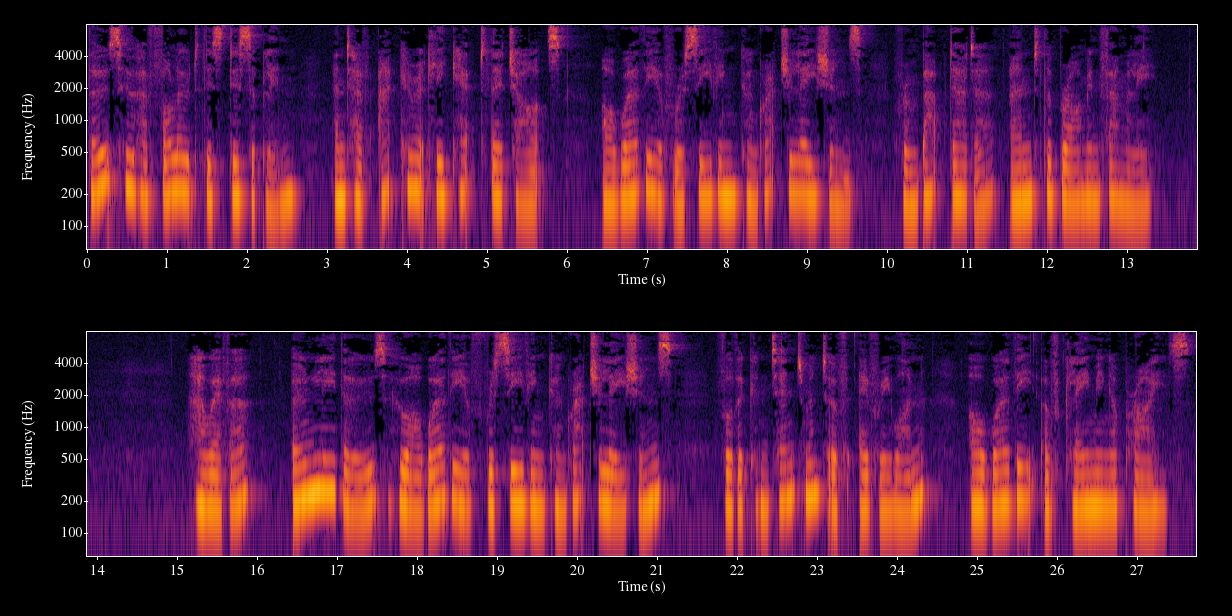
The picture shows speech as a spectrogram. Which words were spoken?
Those who have followed this discipline and have accurately kept their charts are worthy of receiving congratulations from Bapdada and the Brahmin family. However, only those who are worthy of receiving congratulations for the contentment of everyone are worthy of claiming a prize.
